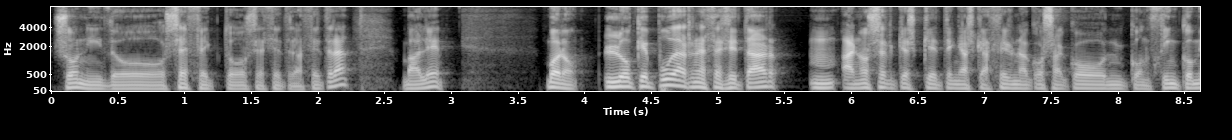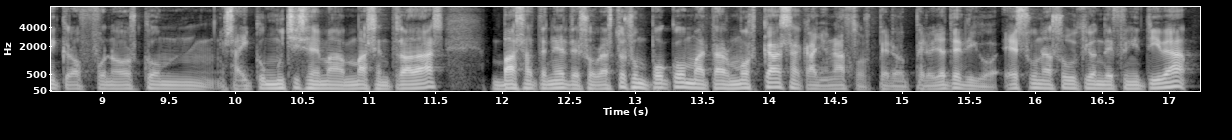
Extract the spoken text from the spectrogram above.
sonidos, efectos, etcétera, etcétera, ¿vale? Bueno, lo que puedas necesitar, mm, a no ser que es que tengas que hacer una cosa con, cinco micrófonos, con, o sea, y con muchísimas más entradas, vas a tener de sobra. Esto es un poco matar moscas a cañonazos, pero, pero ya te digo, es una solución definitiva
